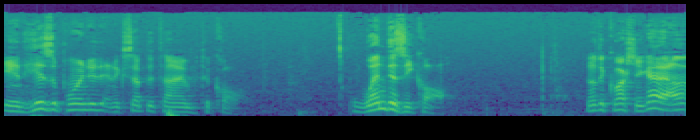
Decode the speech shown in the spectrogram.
in his appointed and accepted time to call. When does he call? Another question. You gotta uh,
